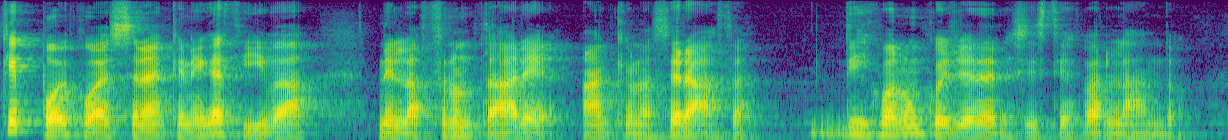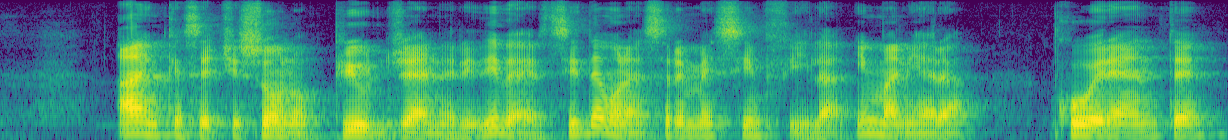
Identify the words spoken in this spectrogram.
che poi può essere anche negativa nell'affrontare anche una serata di qualunque genere si stia parlando. Anche se ci sono più generi diversi, devono essere messi in fila in maniera coerente.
